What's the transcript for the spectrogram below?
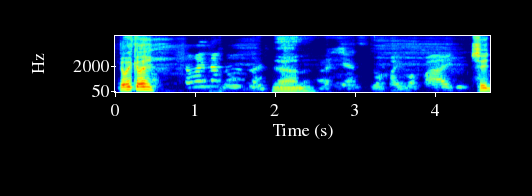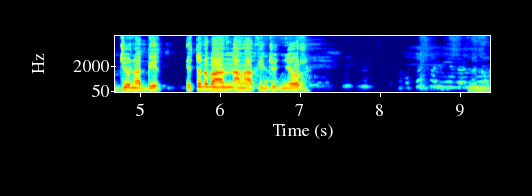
Kaway kaway. Yan. Si Jonabit. Ito naman ang akin junior. Ano?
